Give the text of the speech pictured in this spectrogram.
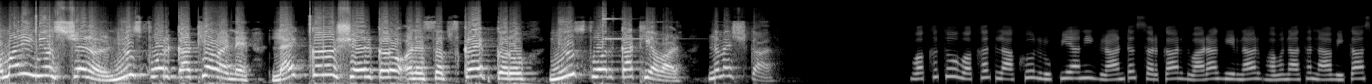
અમારી ન્યૂઝ ચેનલ ન્યૂઝ ફોર કાઠિયાવાડને લાઈક કરો, શેર કરો અને સબસ્ક્રાઇબ કરો ન્યૂઝ ફોર કાઠિયાવાડ. નમસ્કાર. વખતો વખત લાખો રૂપિયાની ગ્રાન્ટ સરકાર દ્વારા ગિરનાર ભવનાથના વિકાસ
